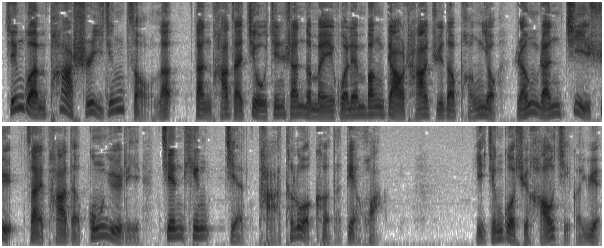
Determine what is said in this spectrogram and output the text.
尽管帕什已经走了，但他在旧金山的美国联邦调查局的朋友仍然继续在他的公寓里监听简·塔特洛克的电话。已经过去好几个月，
